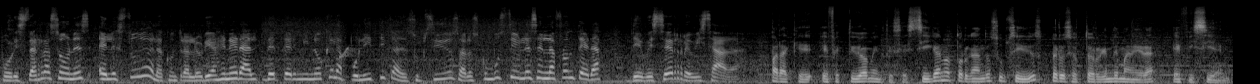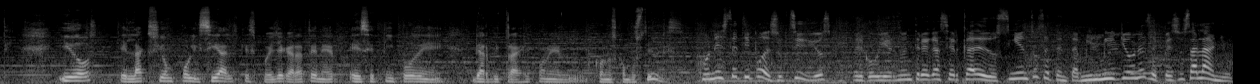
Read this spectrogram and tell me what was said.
Por estas razones, el estudio de la Contraloría General determinó que la política de subsidios a los combustibles en la frontera debe ser revisada para que efectivamente se sigan otorgando subsidios, pero se otorguen de manera eficiente. Y dos, es la acción policial que se puede llegar a tener ese tipo de, arbitraje con, con los combustibles. Con este tipo de subsidios, el gobierno entrega cerca de 270 mil millones de pesos al año,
